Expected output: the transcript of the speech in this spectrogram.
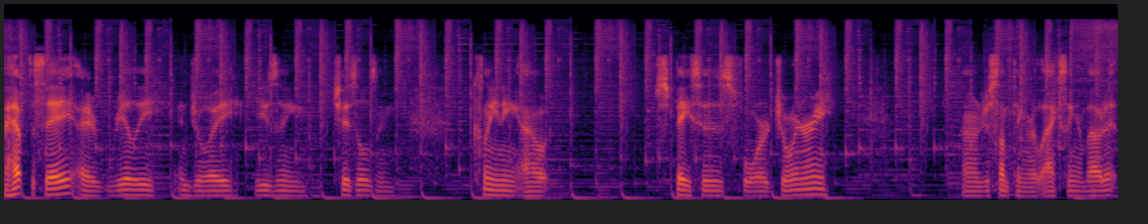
I have to say, I really enjoy using chisels and cleaning out spaces for joinery. Uh, just something relaxing about it.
